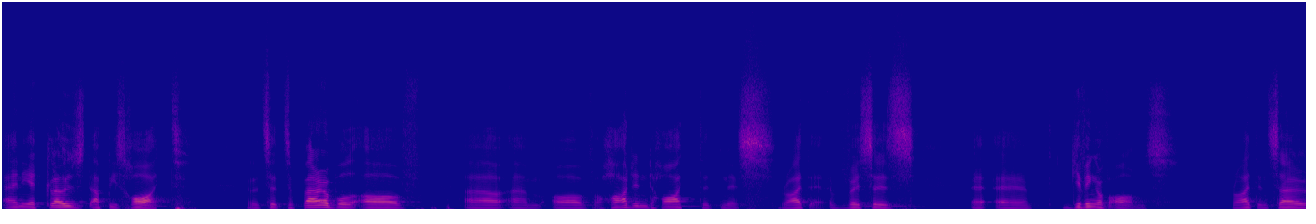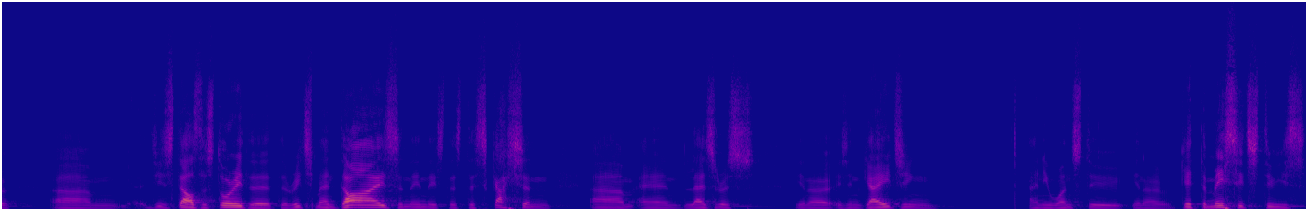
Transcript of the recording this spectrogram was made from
and he had closed up his heart. And it's, it's a parable of, uh, um, of hardened heartedness, right, versus uh, uh, giving of alms, right? And so um, Jesus tells the story the, the rich man dies, and then there's this discussion, um, and Lazarus, you know, is engaging and he wants to, you know, get the message to his,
